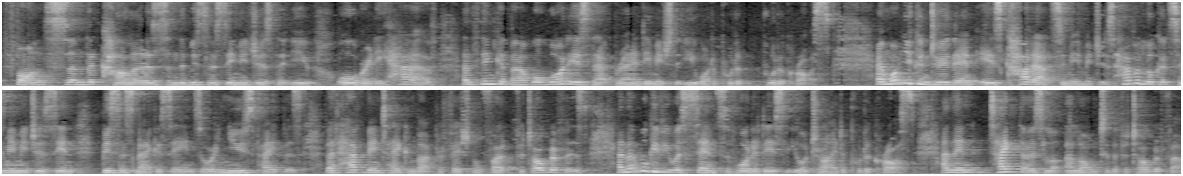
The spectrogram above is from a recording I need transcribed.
fonts and the colors and the business images that you already have and think about, well, what is that brand image that you want to put, put across? And what you can do then is cut out some images. Have a look at some images in business magazines or in newspapers that have been taken by professional photographers and that will give you a sense of what it is that you're trying to put across and then take those along to the photographer.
